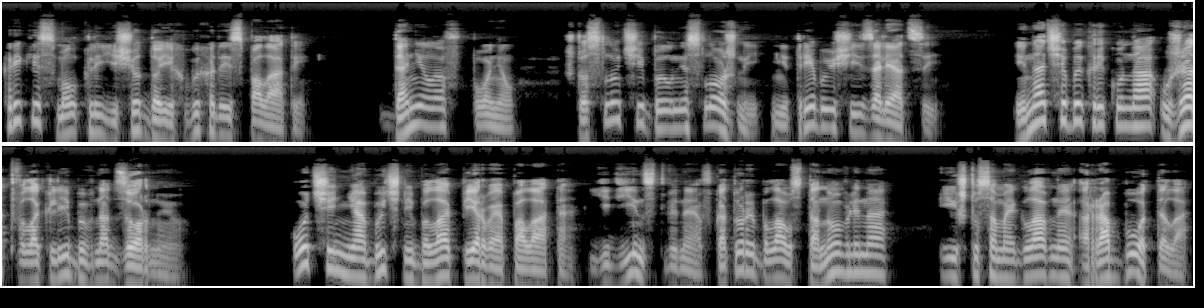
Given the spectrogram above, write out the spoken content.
Крики смолкли еще до их выхода из палаты. Данилов понял, что случай был несложный, не требующий изоляции. Иначе бы крикуна уже отволокли бы в надзорную. Очень необычной была первая палата, единственная, в которой была установлена и, что самое главное, работала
